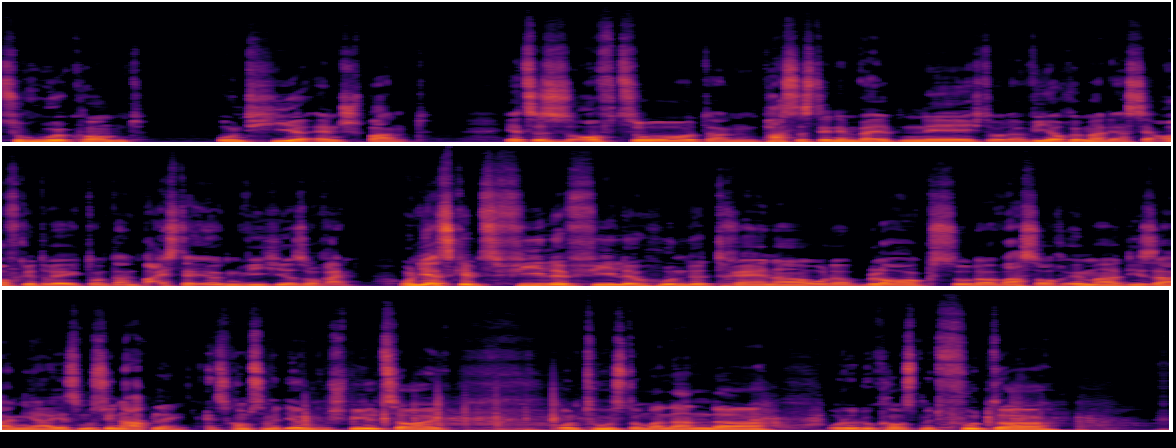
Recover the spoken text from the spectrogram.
zur Ruhe kommt und hier entspannt. Jetzt ist es oft so, dann passt es dem Welpen nicht oder wie auch immer, der ist sehr aufgedreht und dann beißt er irgendwie hier so rein. Und jetzt gibt es viele, viele Hundetrainer oder Blogs oder was auch immer, die sagen, ja, jetzt musst du ihn ablenken. Jetzt kommst du mit irgendeinem Spielzeug und tust umeinander oder du kommst mit Futter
